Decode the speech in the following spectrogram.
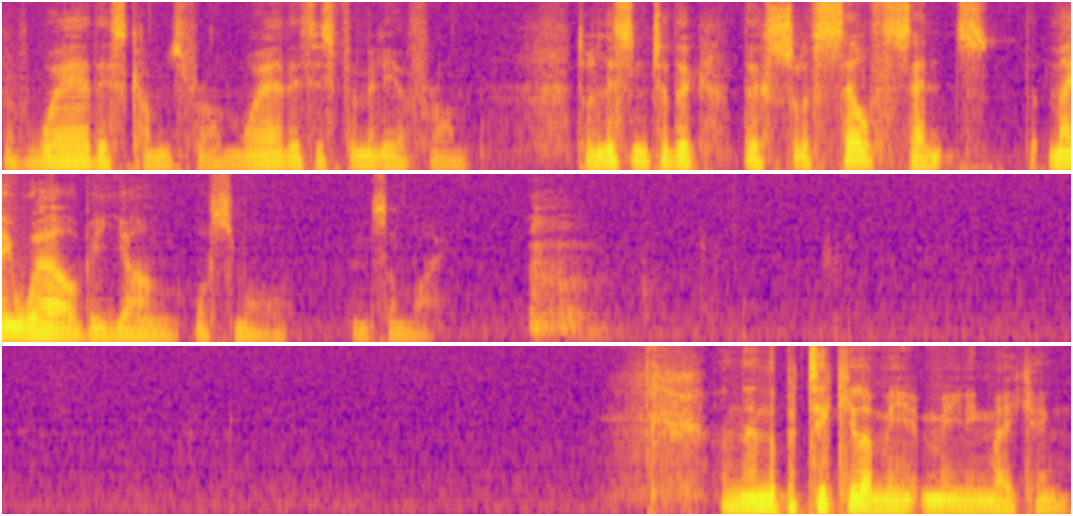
of where this comes from, where this is familiar from. To listen to the, the sort of self sense that may well be young or small in some way. And then the particular me- meaning making,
